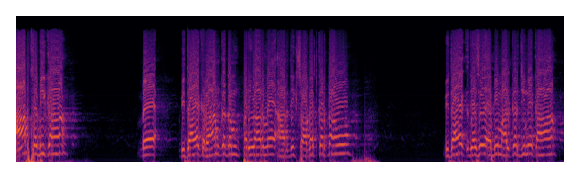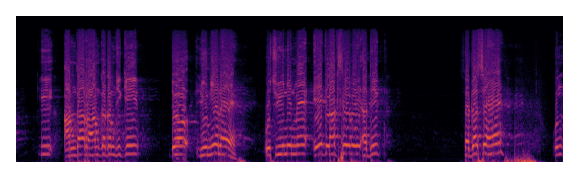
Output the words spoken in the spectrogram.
आप सभी का मैं विधायक राम कदम परिवार में हार्दिक स्वागत करता हूँ। विधायक, जैसे अभी मालकर जी ने कहा कि आमदार राम कदम जी की जो यूनियन है, उस यूनियन में एक लाख से भी अधिक सदस्य हैं। उन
